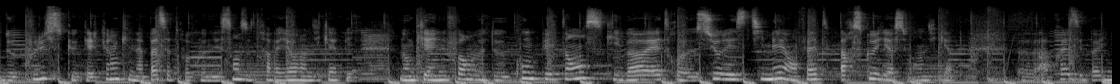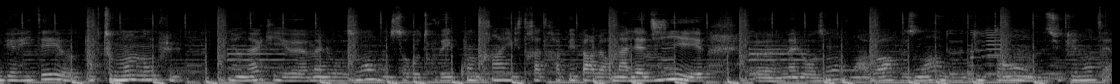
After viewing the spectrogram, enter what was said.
de plus que quelqu'un qui n'a pas cette reconnaissance de travailleur handicapé. Donc il y a une forme de compétence qui va être surestimée en fait parce qu'il y a ce handicap. Après, c'est pas une vérité euh, pour tout le monde non plus. Il y en a qui, euh, malheureusement, vont se retrouver contraints et vite rattrapés par leur maladie et euh, malheureusement vont avoir besoin de, temps supplémentaire.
